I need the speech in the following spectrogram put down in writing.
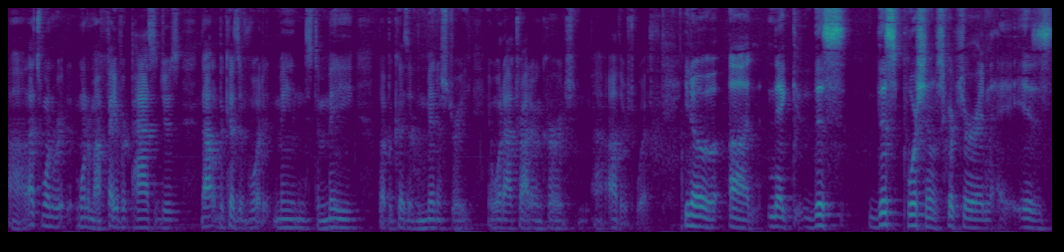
uh, that's one one of my favorite passages. Not because of what it means to me, but because of the ministry and what I try to encourage uh, others with. You know, uh, Nick, this this portion of Scripture and is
